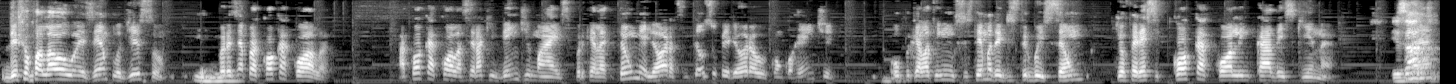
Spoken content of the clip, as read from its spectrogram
Deixa eu falar um exemplo disso. Uhum. Por exemplo, a Coca-Cola. A Coca-Cola, será que vende mais porque ela é tão melhor, assim, tão superior ao concorrente? Ou porque ela tem um sistema de distribuição que oferece Coca-Cola em cada esquina? Exato. Né?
